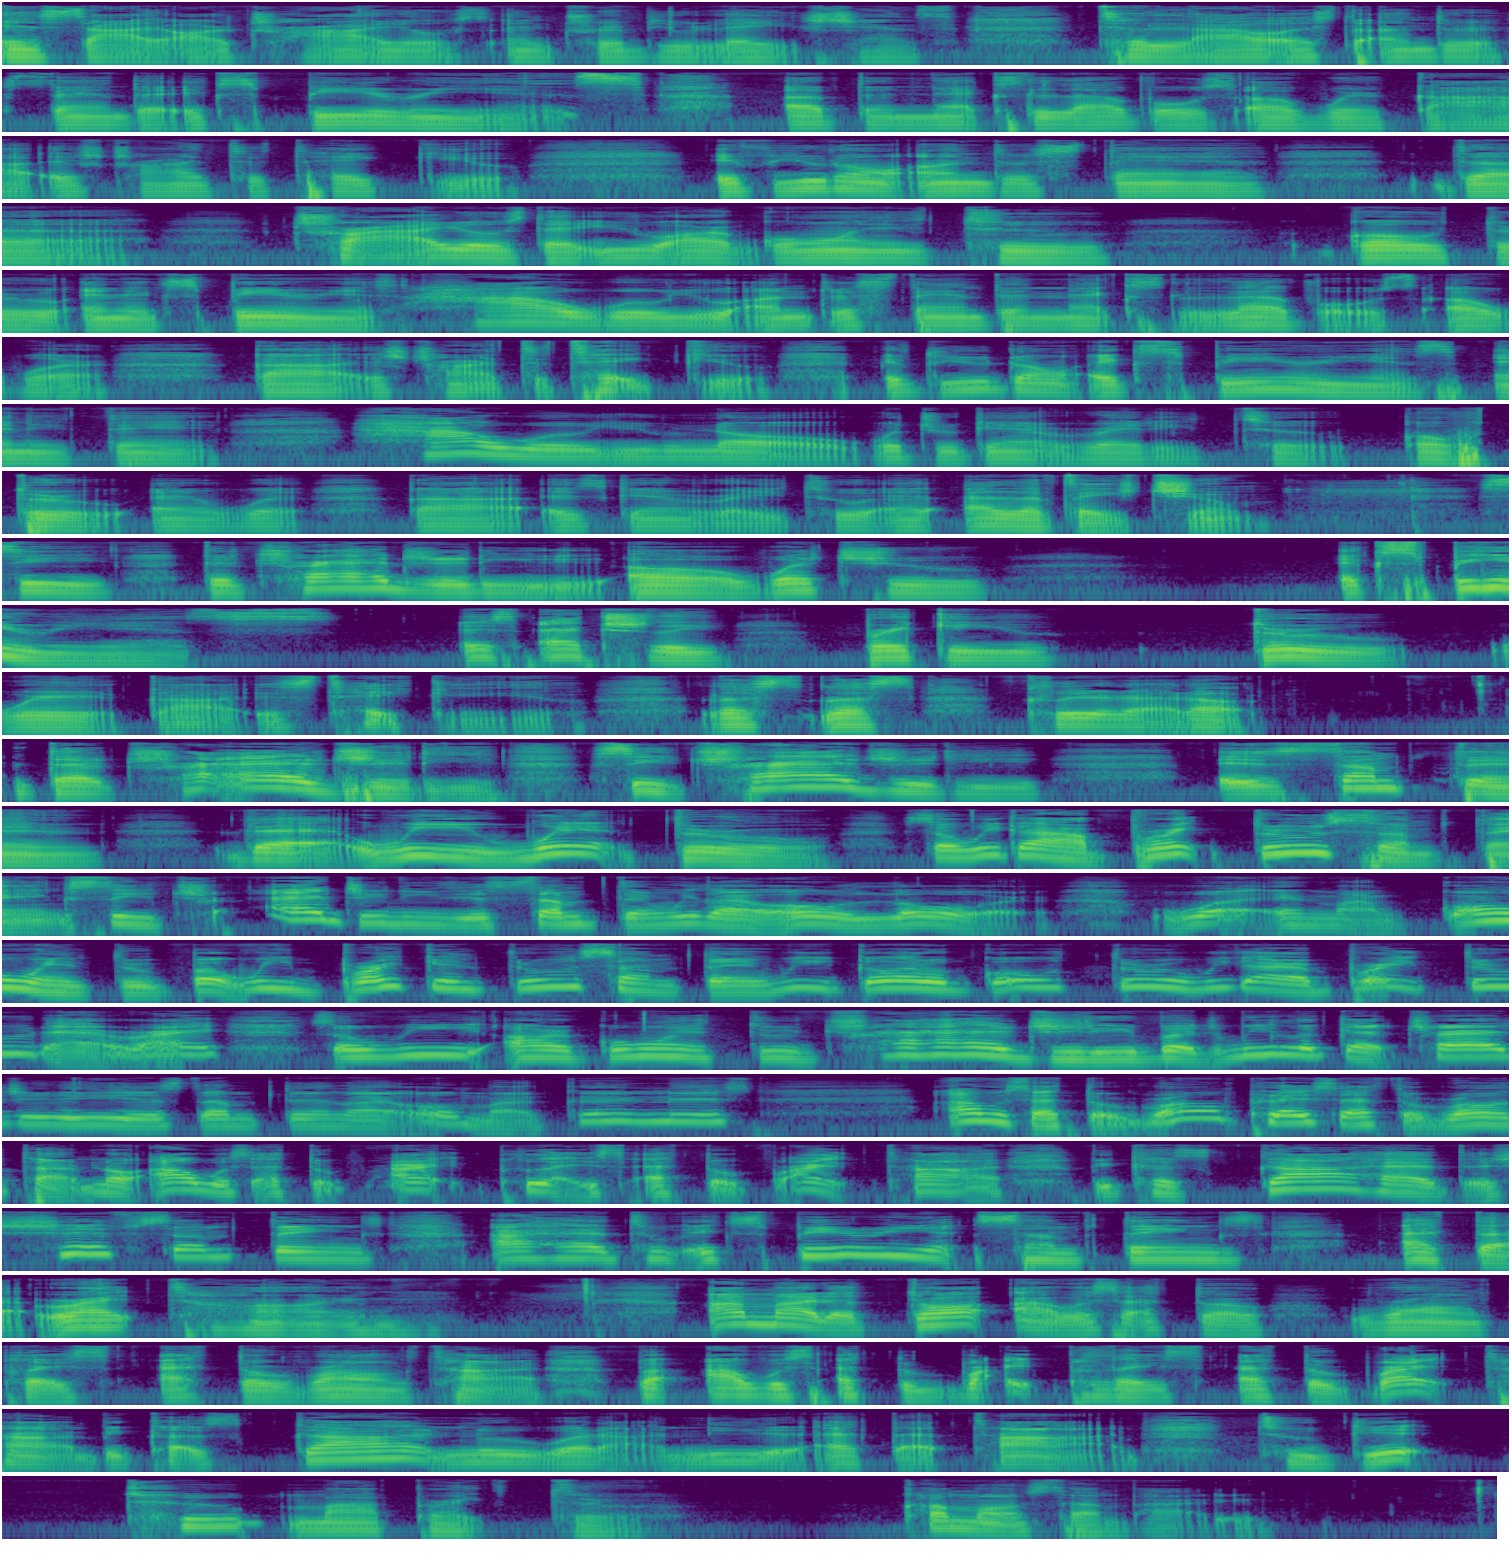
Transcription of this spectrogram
inside our trials and tribulations to allow us to understand the experience of the next levels of where God is trying to take you. If you don't understand the trials that you are going to go through and experience, how will you understand the next levels of where God is trying to take you? If you don't experience anything, how will you know what you're getting ready to go through and what God is getting ready to elevate you? See, the tragedy of what you experience is actually breaking you through where God is taking you. Let's let's clear that up. The tragedy, see tragedy is something that we went through. So we got to break through something. See, tragedy is something we like, oh Lord, what am I going through? But we breaking through something. We got to go through. We got to break through that, right? So we are going through tragedy, but we look at tragedy as something like, oh my goodness I was at the wrong place at the wrong time. No, I was at the right place at the right time because God had to shift some things. I had to experience some things at that right time. I might have thought I was at the wrong place at the wrong time, but I was at the right place at the right time because God knew what I needed at that time to get to my breakthrough. Come on, somebody.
